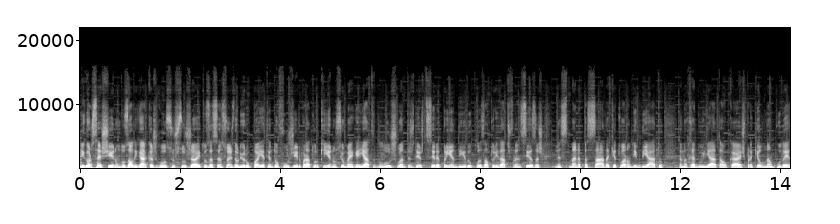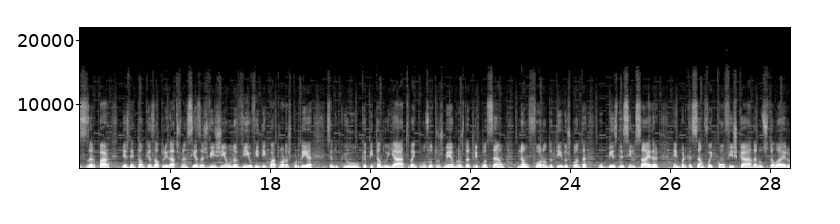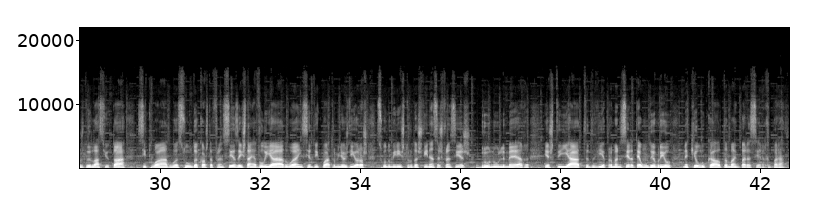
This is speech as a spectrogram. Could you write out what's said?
Igor Sechin, um dos oligarcas russos sujeitos a sanções da União Europeia, tentou fugir para a Turquia no seu mega iate de luxo antes deste ser apreendido pelas autoridades francesas na semana passada, que atuaram de imediato, amarrando o iate ao cais para que ele não pudesse zarpar. Desde então que as autoridades francesas vigiam o navio 24 horas por dia, sendo que o capitão do iate, bem como os outros membros da tripulação, não foram detidos, conta o Business Insider. A embarcação foi confiscada nos estaleiros de La Ciotat, situado situado a sul da costa francesa e está avaliado em 104 milhões de euros, segundo o ministro das Finanças francês, Bruno Le Maire. Este iate devia permanecer até 1 de abril naquele local também para ser reparado.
